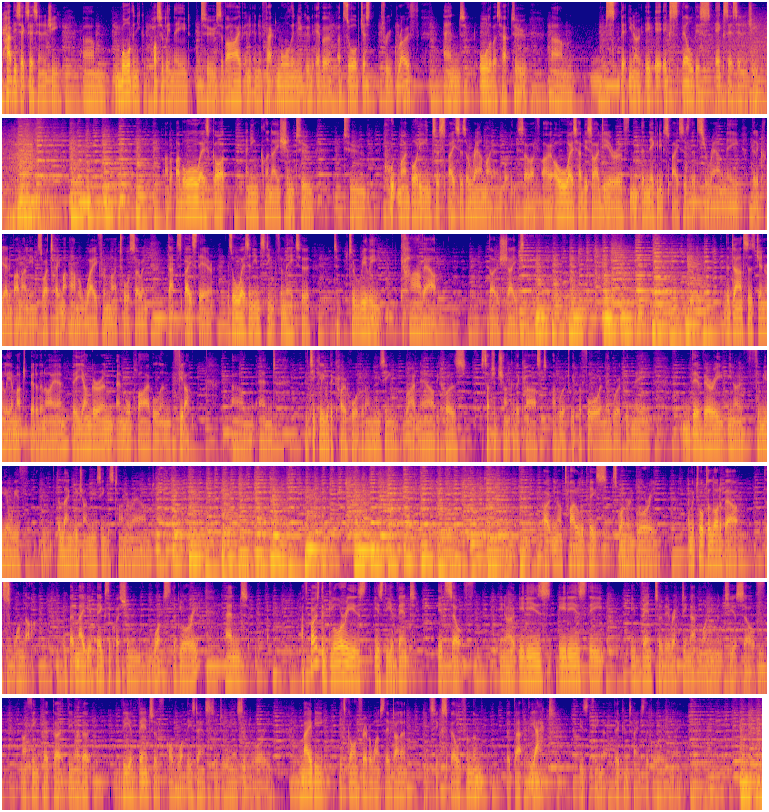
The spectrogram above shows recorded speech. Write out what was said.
have this excess energy, um, more than you could possibly need to survive, and, and in fact more than you could ever absorb just through growth. And all of us have to, um, you know, e expel this excess energy. I've, I've always got an inclination to to put my body into spaces around my own body. So I've, i always have this idea of the negative spaces that surround me that are created by my limbs. So I take my arm away from my torso and that space there, there's always an instinct for me to, to, to really carve out those shapes. The dancers generally are much better than I am. They're younger and, and more pliable and fitter. Um, and particularly with the cohort that I'm using right now because such a chunk of the cast I've worked with before and they've worked with me. They're very, you know, familiar with the language I'm using this time around. You know, I've titled the piece Squander and Glory and we talked a lot about the squander, but maybe it begs the question, what's the glory? And I suppose the glory is, is the event itself. You know, it is, it is the event of erecting that monument to yourself. And I think that, the, you know, the, the event of, of what these dancers are doing is the glory. Maybe it's gone forever once they've done it, it's expelled from them, but that the act is the thing that, that contains the glory for me.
